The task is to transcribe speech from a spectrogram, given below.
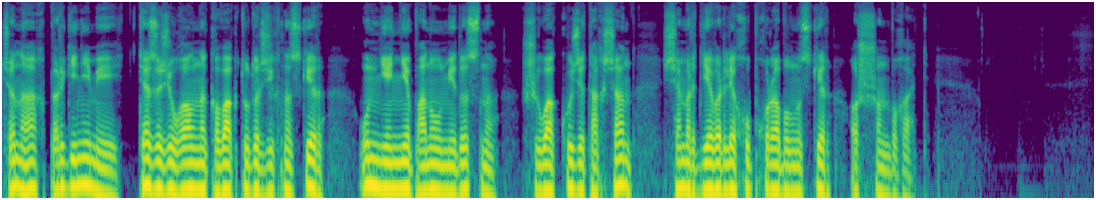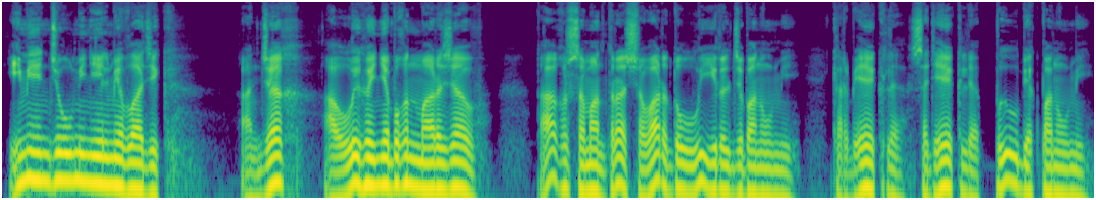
Чынақ бір генемей, тезі жуғалны кывак тудыр жихныскер, унненне панул медысны, шывак көже тақшан, шәмір девірле хуп хура бұлныскер ұшшын бұғад. Именже ул мен елме Владик. Анжақ, аллы ғайне бұғын мары жав. Тағы самантра шавар дуллы ирілжі банулми. Кәрбеклі, сәдеклі, пыл бек банулми.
